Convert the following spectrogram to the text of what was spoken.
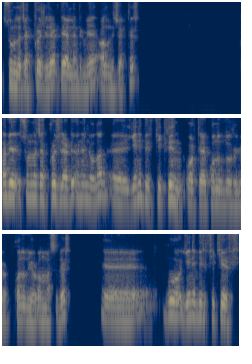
sunulacak projeler değerlendirmeye alınacaktır. Tabii sunulacak projelerde önemli olan e, yeni bir fikrin ortaya konuluyor, konuluyor olmasıdır. E, bu yeni bir fikir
